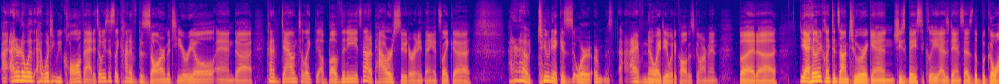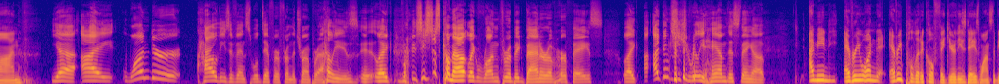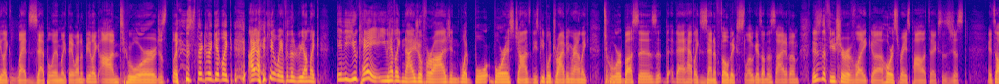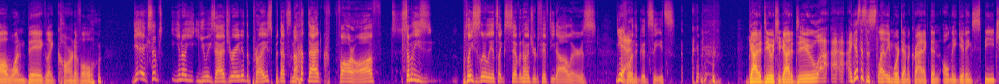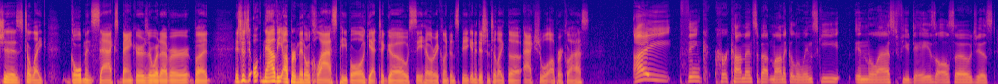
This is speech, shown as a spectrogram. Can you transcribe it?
I, I don't know what what do we call that. It's always this like kind of bizarre material and uh, kind of down to like the above the knee. It's not a power suit or anything. It's like a I don't know tunic is or or I have no idea what to call this garment, but. uh yeah, Hillary Clinton's on tour again. She's basically, as Dan says, the Bhagwan. Yeah, I wonder how these events will differ from the Trump rallies. Like, she's just come out, like, run through a big banner of her face. Like, I, I think she should really ham this thing up. I mean, everyone, every political figure these days wants to be like Led Zeppelin. Like they want to be like on tour. Just like they're gonna get like. I, I can't wait for them to be on like in the UK. You have like Nigel Farage and what Bo- Boris Johnson. These people driving around like tour buses th- that have like xenophobic slogans on the side of them. This is the future of like uh, horse race politics. Is just it's all one big like carnival. Yeah, except, you know, you, you exaggerated the price, but that's not that far off. Some of these places, literally, it's like $750 yeah, for the good seats. got to do what you got to do. I, I, I guess this is slightly more democratic than only giving speeches to like Goldman Sachs bankers or whatever. But it's just oh, now the upper middle class people get to go see Hillary Clinton speak, in addition to like the actual upper class. I think her comments about Monica Lewinsky in the last few days also just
